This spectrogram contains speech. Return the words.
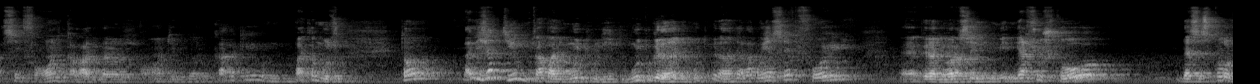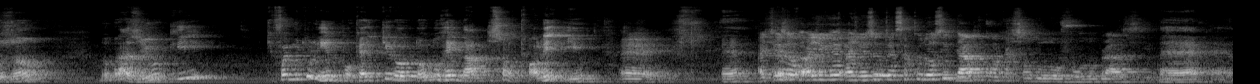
da- Sinfônica lá de Belo Horizonte, o cara que um baita músico. Então, ele já tinha um trabalho muito lindo, muito grande, muito grande. A Lagoinha sempre foi é, grande. Agora, assim, me, me assustou dessa explosão no Brasil que, que foi muito lindo, porque aí tirou todo o reinado de São Paulo e Rio. É. É, Às vezes, eu, às, vezes, eu tenho essa curiosidade com a questão do louvor no Brasil. é, é.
